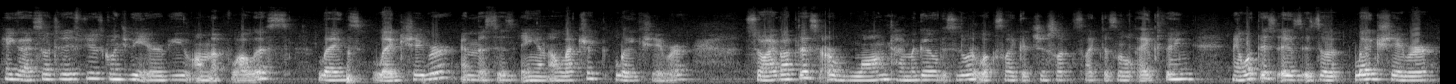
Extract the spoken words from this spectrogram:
Hey guys, so today's video is going to be a review on the Flawless Legs Leg Shaver, and this is an electric leg shaver. So I got this a long time ago. This is what it looks like. It just looks like this little egg thing. Now what this is, is a leg shaver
